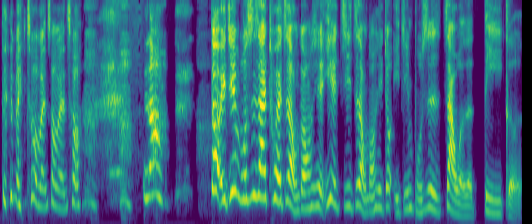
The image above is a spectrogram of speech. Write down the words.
对，没错没错没错。然后都已经不是在推这种东西，业绩这种东西就已经不是在我的第一个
